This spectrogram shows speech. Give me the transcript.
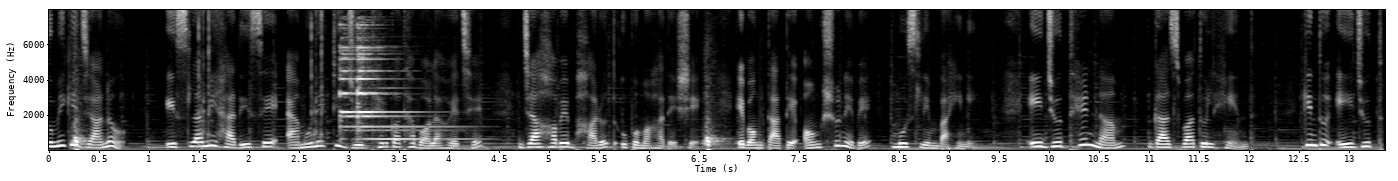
তুমি কি জানো, ইসলামী হাদিসে এমন একটি যুদ্ধের কথা বলা হয়েছে, যা হবে ভারত উপমহাদেশে এবং তাতে অংশ নেবে মুসলিম বাহিনী। এই যুদ্ধের নাম গাজবাতুল হিন্দ। কিন্তু এই যুদ্ধ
